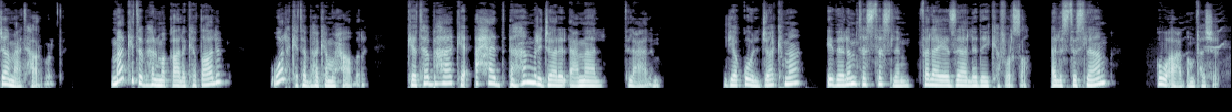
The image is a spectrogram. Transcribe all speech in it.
جامعة هارفارد. ما كتب هالمقالة كطالب ولا كتبها كمحاضر كتبها كأحد أهم رجال الأعمال في العالم. يقول جاكما إذا لم تستسلم فلا يزال لديك فرصة. الاستسلام هو أعظم فشل.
